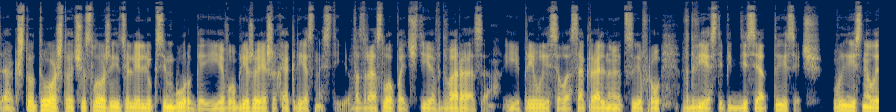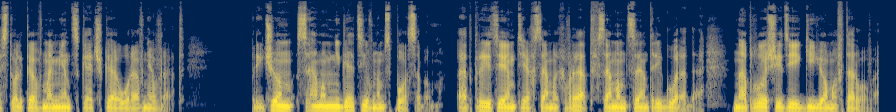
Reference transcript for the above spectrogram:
Так что то, что число жителей Люксембурга и его ближайших окрестностей возросло почти в два раза и превысило сакральную цифру в 250 тысяч, выяснилось только в момент скачка уровня врат. Причем самым негативным способом — открытием тех самых врат в самом центре города, на площади Гийома II.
